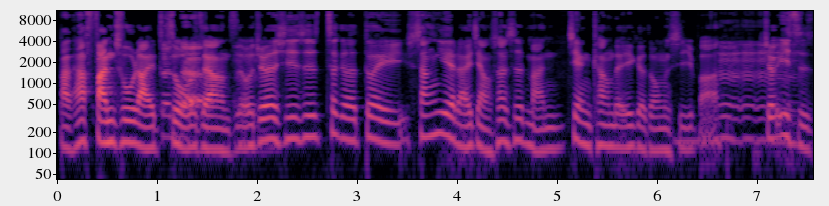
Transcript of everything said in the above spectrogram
把它翻出来做这样子。嗯我觉得其实这个对商业来讲算是蛮健康的一个东西吧，嗯嗯嗯就一直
